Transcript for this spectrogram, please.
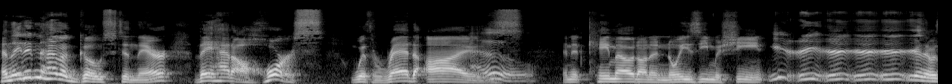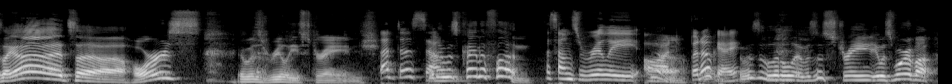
And they didn't have a ghost in there. They had a horse with red eyes. Oh. And it came out on a noisy machine. And it was like, ah, it's a horse. It was really strange. That does But sound. it was kind of fun. that sounds really odd, Yeah. but okay. It was a little, it was a strange, it was more of a,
